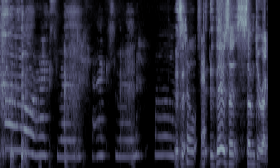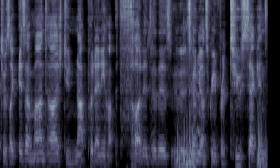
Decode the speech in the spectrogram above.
Oh, X Men. X Men. Oh. It's a- So, uh, There's a some directors like it's a montage. Do not put any thought into this. It's going to be on screen for two seconds.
